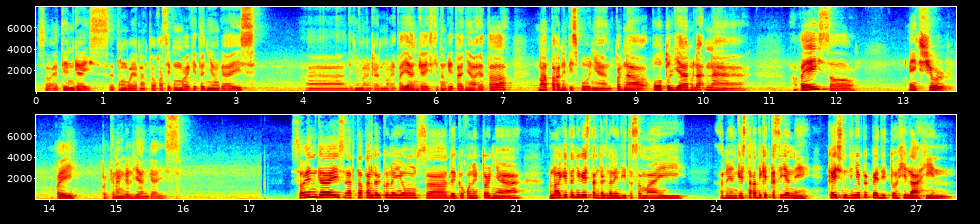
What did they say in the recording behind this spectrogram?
So, ito yun guys. Itong wire na to. Kasi kung makikita nyo guys, Ah, hindi nyo man makita. Yan guys, kitang kita nyo. Ito, napakanipis po niyan. Pag naputol yan, wala na. Okay, so, make sure. Okay, pag tinanggal yan guys. So, yan guys, at natanggal ko na yung sa Lego connector niya. Kung nakikita nyo guys, tanggal na rin dito sa may, ano yan guys, nakadikit kasi yan eh. Guys, hindi nyo pa pwede ito hilahin.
